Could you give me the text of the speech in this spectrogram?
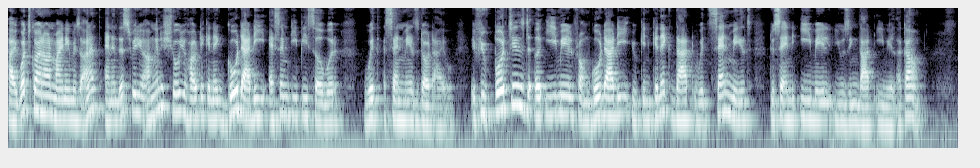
Hi, what's going on? My name is Anant and in this video I'm going to show you how to connect GoDaddy SMTP server with sendmails.io. If you've purchased an email from GoDaddy, you can connect that with SendMails to send email using that email account.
